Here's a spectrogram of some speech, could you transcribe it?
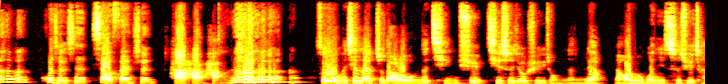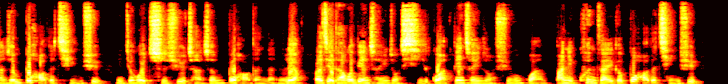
或者是笑三声，哈哈哈。所以我们现在知道了，我们的情绪其实就是一种能量。然后，如果你持续产生不好的情绪，你就会持续产生不好的能量，而且它会变成一种习惯，变成一种循环，把你困在一个不好的情绪，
